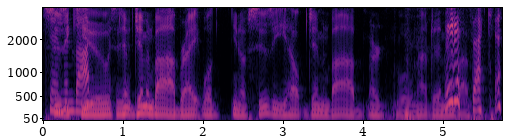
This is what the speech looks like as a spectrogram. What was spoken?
Jim Susie Bob? Q, Jim and Bob, right? Well, you know, if Susie helped Jim and Bob, or well, not Jim wait and a second.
